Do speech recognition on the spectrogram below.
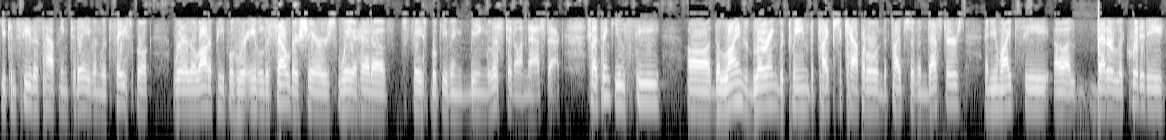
You can see this happening today even with Facebook where there are a lot of people who are able to sell their shares way ahead of Facebook even being listed on NASDAQ. So I think you'll see uh, the lines blurring between the types of capital and the types of investors, and you might see uh, better liquidity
